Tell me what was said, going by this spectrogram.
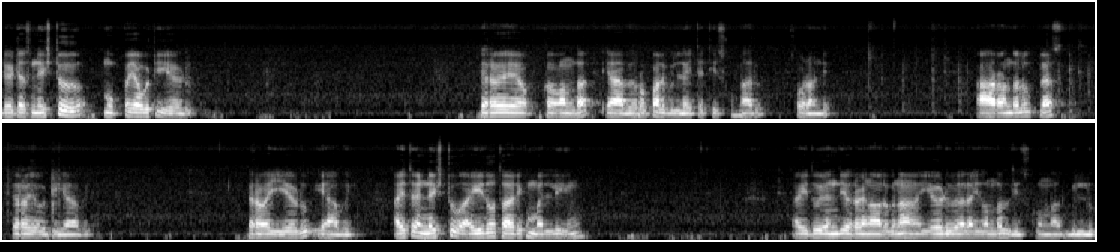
డేట్ వేసి నెక్స్ట్ ముప్పై ఒకటి ఏడు. ఇరవై ఒక్క వంద యాభై రూపాయల బిల్లు అయితే తీసుకున్నారు. చూడండి. ఆరు వందలు ప్లస్ ఇరవై ఒకటి యాభై. ఇరవై ఏడు యాభై. అయితే నెక్స్ట్ ఐదో తారీఖు మళ్ళీ ఐదు ఎనిమిది ఇరవై నాలుగున ఏడు వేల ఐదు వందలు తీసుకున్నారు బిల్లు.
